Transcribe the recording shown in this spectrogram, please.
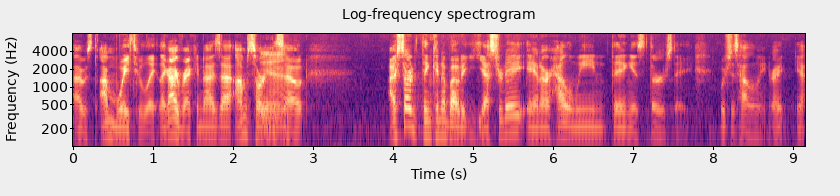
I was I'm way too late. Like I recognize that. I'm sorting this out. I started thinking about it yesterday, and our Halloween thing is Thursday, which is Halloween, right? Yeah.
